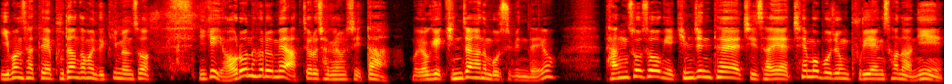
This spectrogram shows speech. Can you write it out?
이번 사태에 부담감을 느끼면서 이게 여론 흐름에 악재로 작용할 수 있다. 뭐 여기에 긴장하는 모습인데요. 당 소속 이 김진태 지사의 채무 보증 불이행 선언이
